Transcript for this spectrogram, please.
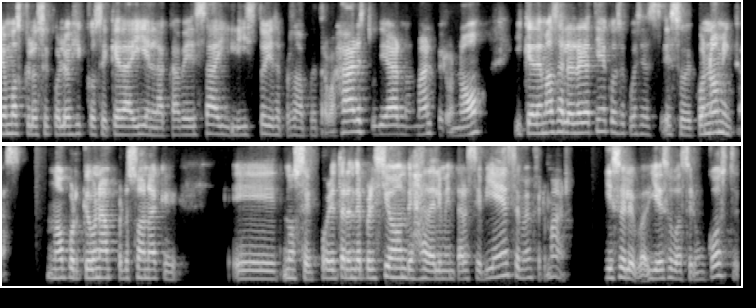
creemos que lo psicológico se queda ahí en la cabeza y listo, y esa persona puede trabajar, estudiar normal, pero no, y que además a la larga tiene consecuencias eso, económicas, ¿no? Porque una persona que eh, no sé, por entrar en depresión, deja de alimentarse bien, se va a enfermar. Y eso, y eso va a ser un coste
